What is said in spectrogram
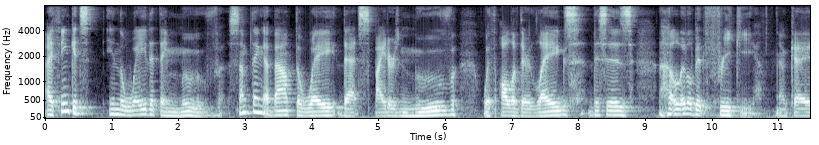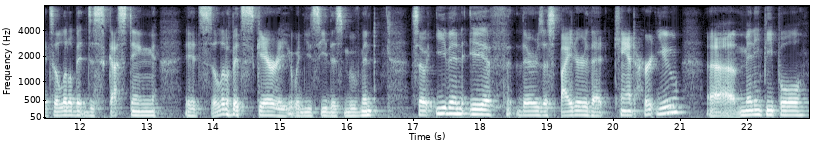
I think it's in the way that they move. Something about the way that spiders move with all of their legs. This is a little bit freaky, okay? It's a little bit disgusting. It's a little bit scary when you see this movement. So even if there's a spider that can't hurt you, uh, many people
